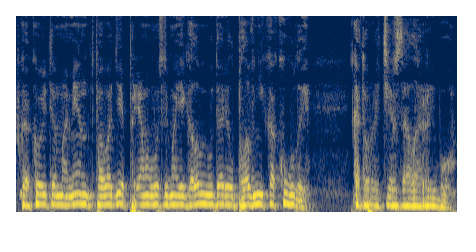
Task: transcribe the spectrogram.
В какой-то момент по воде прямо возле моей головы ударил плавник акулы, которая терзала рыбу.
